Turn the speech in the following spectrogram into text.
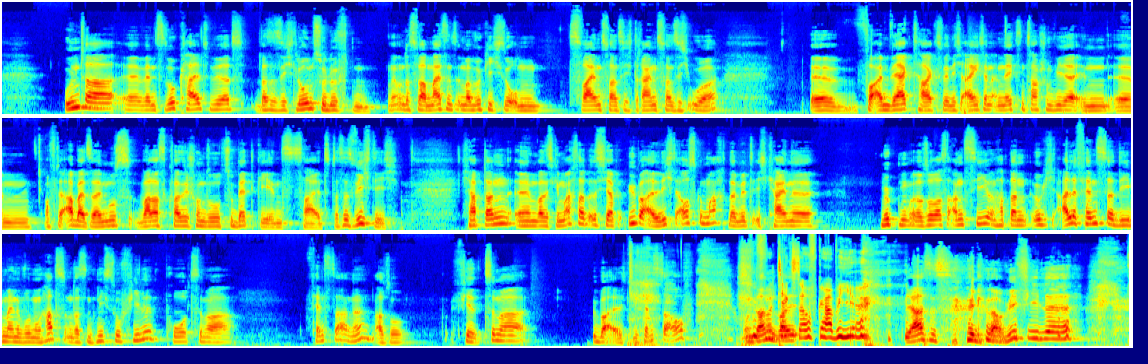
unter, äh, wenn es so kalt wird, dass es sich lohnt zu lüften. Ne? Und das war meistens immer wirklich so um 22, 23 Uhr. Äh, vor allem werktags, wenn ich eigentlich dann am nächsten Tag schon wieder in, ähm, auf der Arbeit sein muss, war das quasi schon so zu Bettgehenszeit. Das ist wichtig. Ich habe dann, ähm, was ich gemacht habe, ist, ich habe überall Licht ausgemacht, damit ich keine Mücken oder sowas anziehe und habe dann wirklich alle Fenster, die meine Wohnung hat, und das sind nicht so viele pro Zimmer Fenster, ne? also vier Zimmer, überall die Fenster auf. Und dann, Textaufgabe hier. ja, es ist, genau, wie viele,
